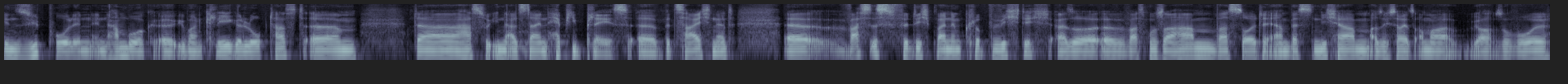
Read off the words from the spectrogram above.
den Südpol in, in Hamburg äh, über den Klee gelobt hast. Ähm, da hast du ihn als dein Happy Place äh, bezeichnet. was ist für dich bei einem Club wichtig? Also was muss er haben? Was sollte er am besten nicht haben? Also ich sage jetzt auch mal, ja, sowohl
